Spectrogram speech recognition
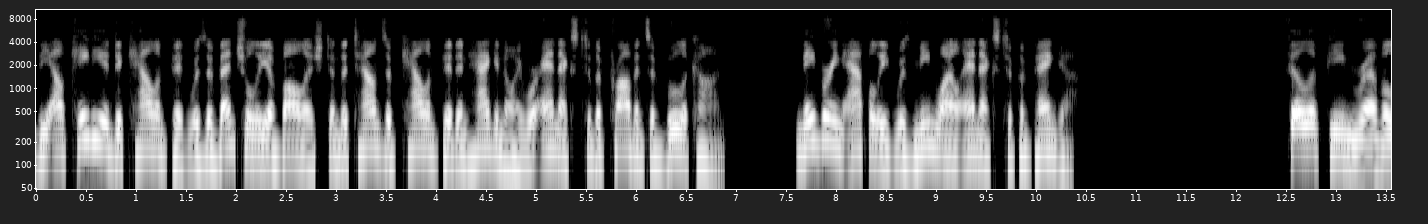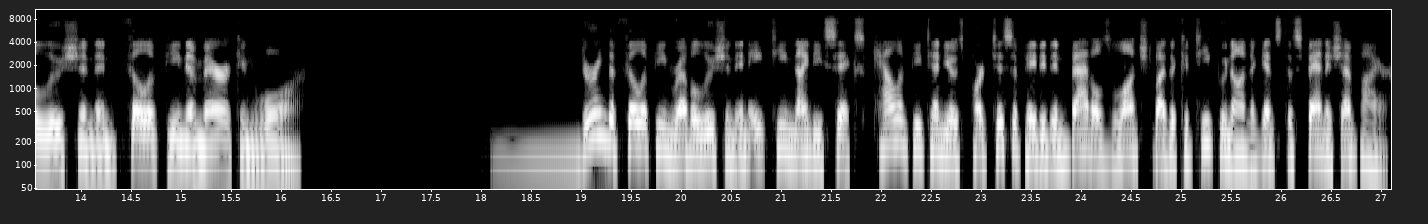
The Alcadia de Calumpit was eventually abolished and the towns of Calumpit and Hagonoy were annexed to the province of Bulacan. Neighboring Apalit was meanwhile annexed to Pampanga. Philippine Revolution and Philippine-American War during the Philippine Revolution in 1896, Calumpiteños participated in battles launched by the Katipunan against the Spanish Empire.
